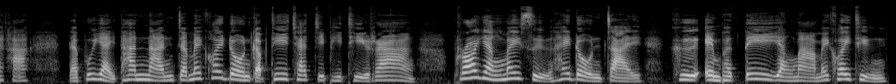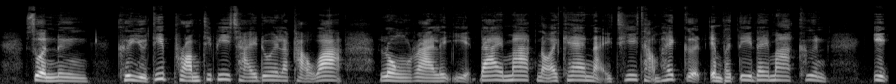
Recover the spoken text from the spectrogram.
นะคะ แต่ผู้ใหญ่ท่านนั้นจะไม่ค่อยโดนกับที่ Chat GPT ร่าง เพราะยังไม่สื่อให้โดนใจ คือ Empathy ยังมาไม่ค่อยถึง ส่วนหนึ่งคืออยู่ที่พร้อมที่พี่ใช้ด้วยละค่ะว่า ลงรายละเอียดได้มากน้อยแค่ไหนที่ทำให้เกิด Empathy ได้มากขึ้น อีก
